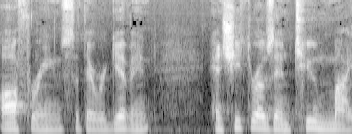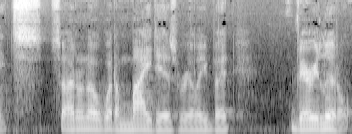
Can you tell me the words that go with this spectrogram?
offerings that they were giving. And she throws in two mites. So I don't know what a mite is really, but very little.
